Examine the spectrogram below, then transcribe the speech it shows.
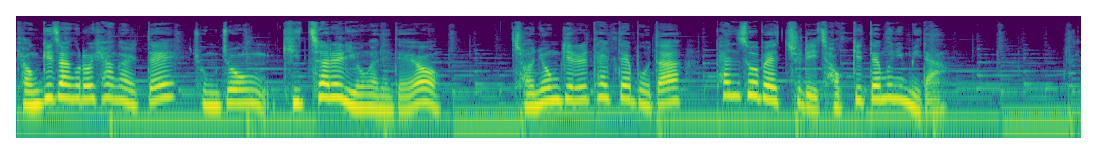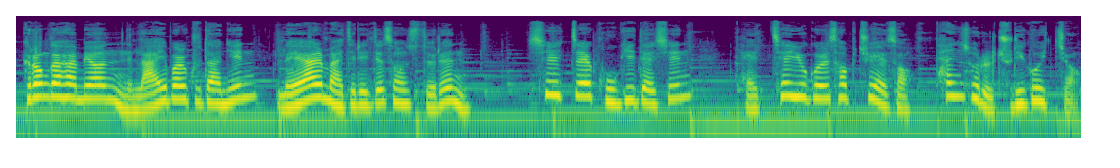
경기장으로 향할 때 종종 기차를 이용하는데요. 전용기를 탈 때보다 탄소 배출이 적기 때문입니다. 그런가 하면 라이벌 구단인 레알 마드리드 선수들은 실제 고기 대신 대체육을 섭취해서 탄소를 줄이고 있죠.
